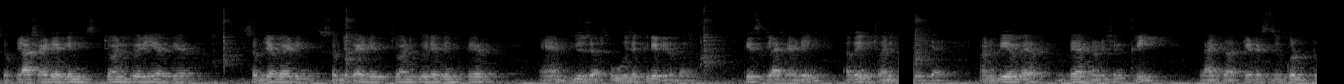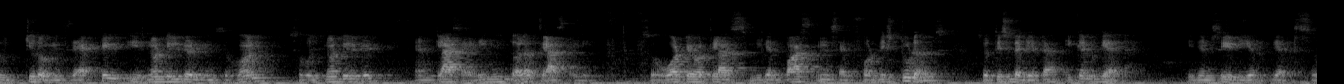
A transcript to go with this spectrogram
so class id against join query here subject id subject id join query again there and users who is created by this class id again join query there. And we have where condition 3 like uh, status is equal to 0 means the active is not deleted means 1 suppose it's not deleted and class id means dollar class id so whatever class we can pass inside for the students so this is the data you can get. You can see it here get. So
